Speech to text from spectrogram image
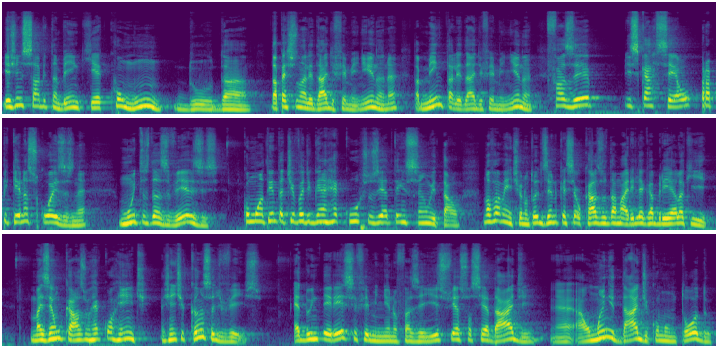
E a gente sabe também que é comum do, da, da personalidade feminina, né, da mentalidade feminina, fazer escarcel para pequenas coisas, né? Muitas das vezes como uma tentativa de ganhar recursos e atenção e tal. Novamente, eu não estou dizendo que esse é o caso da Marília Gabriela aqui, mas é um caso recorrente. A gente cansa de ver isso. É do interesse feminino fazer isso e a sociedade, né, a humanidade como um todo,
